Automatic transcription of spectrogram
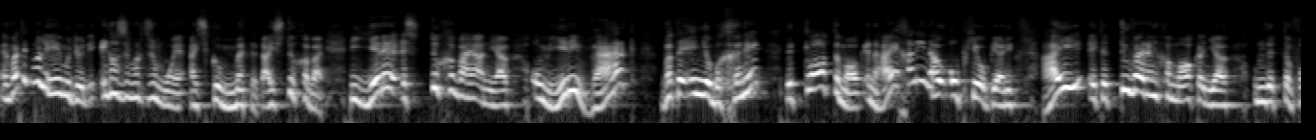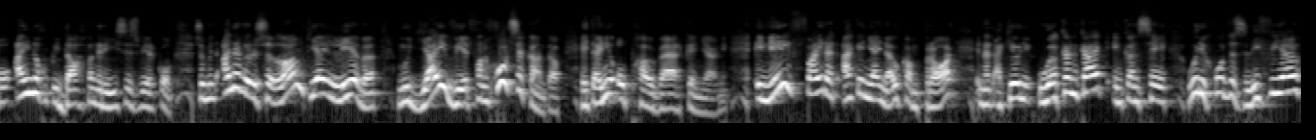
En wat ek wil hê jy moet doen, die Engelse woord is so mooi, hy's committed, hy's toegewy. Die Here is toegewy aan jou om hierdie werk wat hy in jou begin het, dit klaar te maak en hy gaan nie nou opgee op jou nie. Hy het 'n toewyding gemaak aan jou om dit te volëindig op die dag wanneer Jesus weer kom. So met ander woorde, solank jy lewe, moet jy weet van God se kant af, het hy nie opgehou werk in jou nie. En net die feit dat ek en jy nou kan praat en dat ek jou in die oë kan kyk en kan sê, hoor die God is lief vir jou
